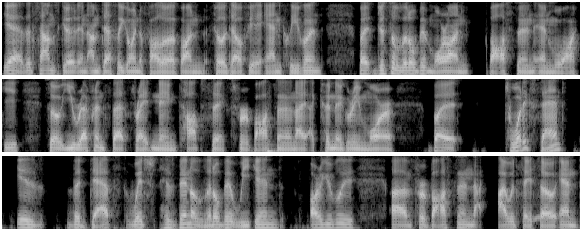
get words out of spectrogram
Yeah, that sounds good, and I'm definitely going to follow up on Philadelphia and Cleveland. But just a little bit more on Boston and Milwaukee. So you referenced that frightening top six for Boston, and I, I couldn't agree more. But to what extent is the depth, which has been a little bit weakened, arguably, um, for Boston? I would say so. And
